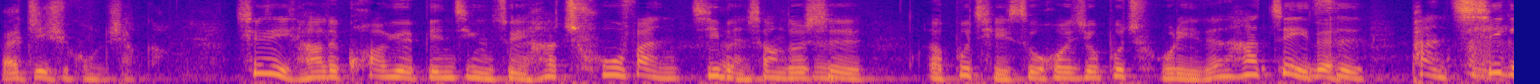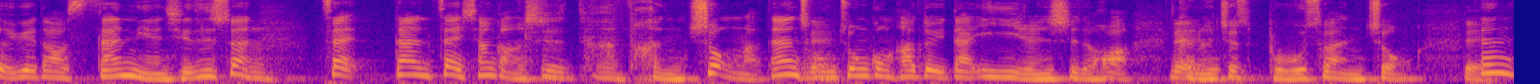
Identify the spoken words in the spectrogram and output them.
来继续控制香港。其实以他的跨越边境罪，他初犯基本上都是呃不起诉或者就不处理，但他这一次判七个月到三年，其实算在，但在香港是很重了。但是从中共他对待异议人士的话，可能就是不算重。但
